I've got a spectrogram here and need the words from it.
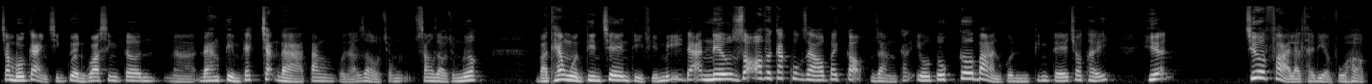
trong bối cảnh chính quyền Washington à, đang tìm cách chặn đà tăng của giá dầu trong xăng dầu trong nước. Và theo nguồn tin trên thì phía Mỹ đã nêu rõ với các quốc gia OPEC cộng rằng các yếu tố cơ bản của nền kinh tế cho thấy hiện chưa phải là thời điểm phù hợp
